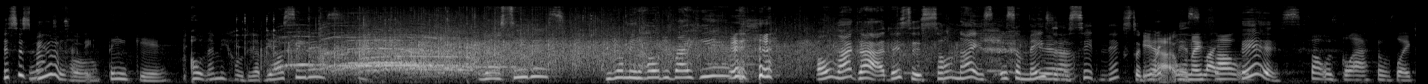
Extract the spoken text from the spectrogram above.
This is Not beautiful. Thank you. Oh, let me hold it up. Y'all see this? Y'all see this? You want me to hold it right here? oh my God, this is so nice. It's amazing Yeah. to sit next to Yeah, greatness when I like saw this. saw it was glass, I was like,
